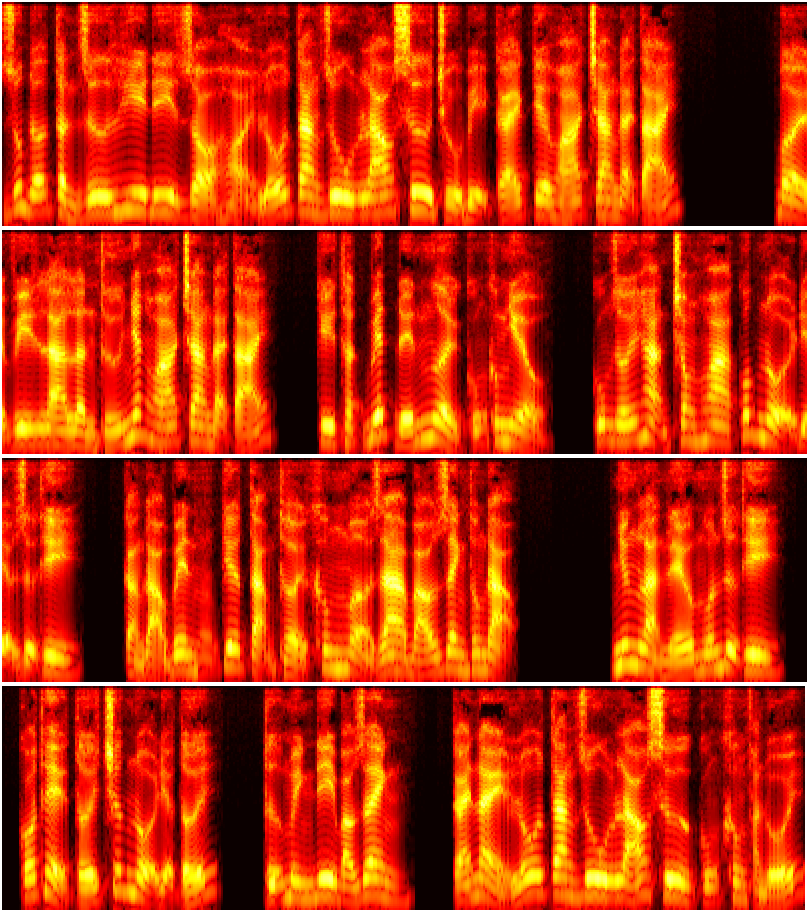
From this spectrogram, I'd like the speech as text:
giúp đỡ Tần Dư Hi đi dò hỏi lỗ tang du lão sư chủ bị cái kia hóa trang đại tái. Bởi vì là lần thứ nhất hóa trang đại tái, kỳ thật biết đến người cũng không nhiều, cũng giới hạn trong hoa quốc nội địa dự thi, cảng đảo bên kia tạm thời không mở ra báo danh thông đạo. Nhưng là nếu muốn dự thi, có thể tới trước nội địa tới, tự mình đi báo danh, cái này lỗ tang du lão sư cũng không phản đối.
